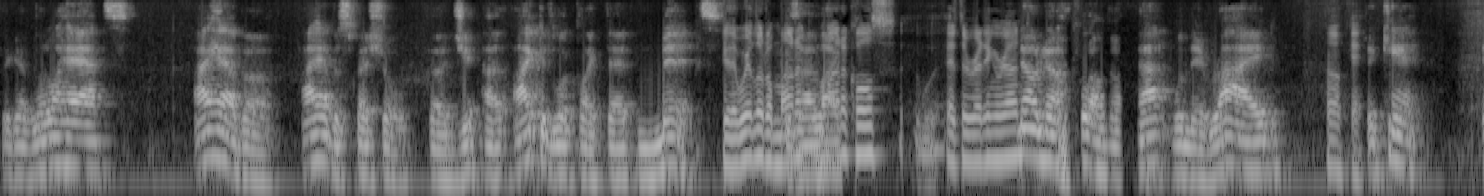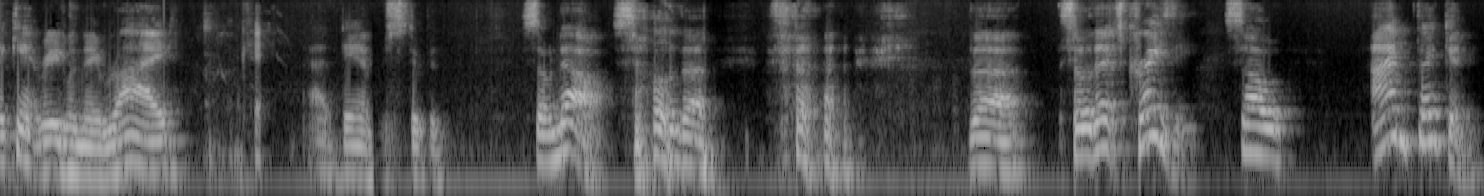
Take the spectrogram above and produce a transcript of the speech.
They got little hats. I have a I have a special. Uh, uh, I could look like that in minutes. Do they wear little mono- like- monocles at the riding around? No, no, well, no, not when they ride. Okay. They can't. They can't read when they ride. Okay. God damn, you're stupid. So no. So the the so that's crazy. So I'm thinking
